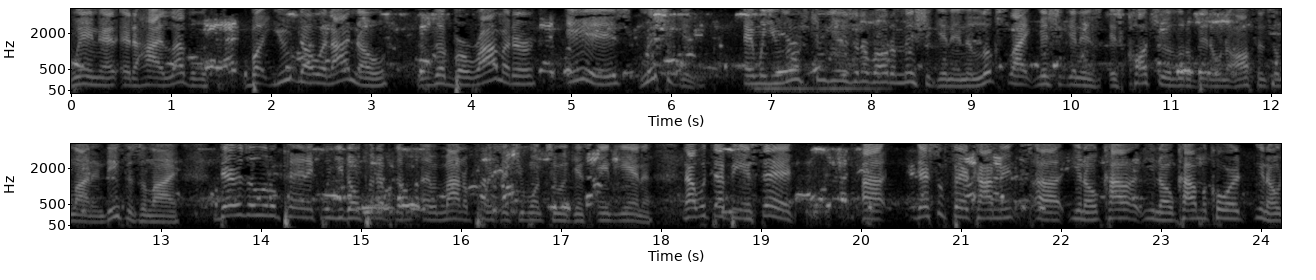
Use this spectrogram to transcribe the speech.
win at, at a high level. But you know, and I know, the barometer is Michigan. And when you lose two years in a row to Michigan, and it looks like Michigan is, is caught you a little bit on the offensive line and defensive line, there is a little panic when you don't put up the amount of points that you want to against Indiana. Now, with that being said, uh, there's some fair comments. Uh, you know, Kyle, you know, Kyle McCord, you know,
